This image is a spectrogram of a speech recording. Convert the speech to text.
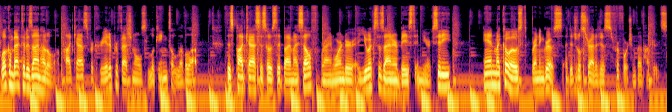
Welcome back to Design Huddle, a podcast for creative professionals looking to level up. This podcast is hosted by myself, Ryan Warner, a UX designer based in New York City, and my co host, Brendan Gross, a digital strategist for Fortune 500s.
